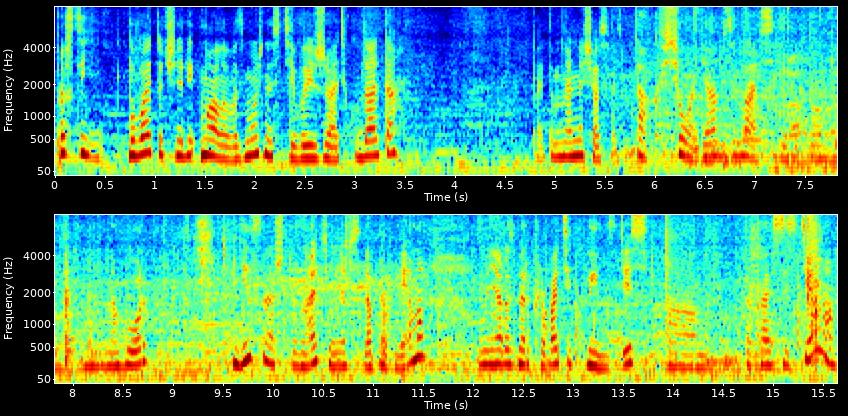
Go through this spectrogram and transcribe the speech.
просто бывает очень мало возможностей выезжать куда-то. Поэтому, наверное, сейчас возьму. Так, все, я взяла себе в итоге набор. Единственное, что, знаете, у меня всегда проблема. У меня размер кровати Queen. Здесь э, такая система,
